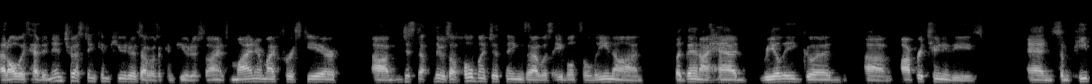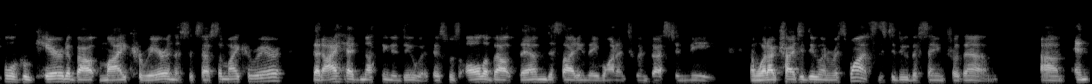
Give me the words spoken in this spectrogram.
I'd always had an interest in computers. I was a computer science minor my first year. Um, just uh, there's a whole bunch of things that I was able to lean on, but then I had really good um, opportunities and some people who cared about my career and the success of my career that I had nothing to do with. This was all about them deciding they wanted to invest in me. And what I've tried to do in response is to do the same for them. Um, and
